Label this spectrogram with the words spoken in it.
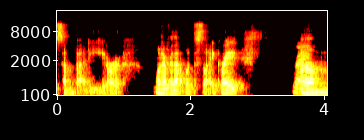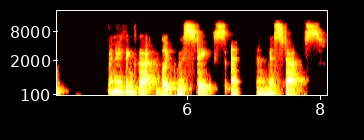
somebody or whatever that looks like right? Right. Um and i think that like mistakes and, and missteps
